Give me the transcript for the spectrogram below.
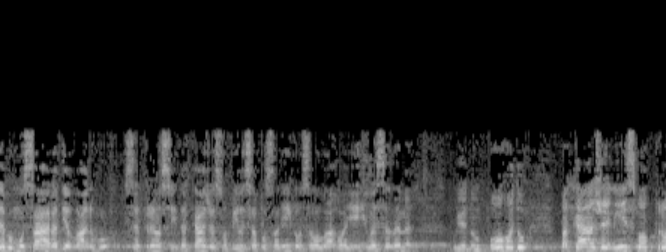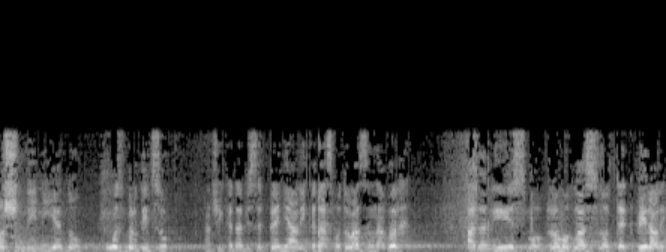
Ebu Musa radijallahu anhu se prenosi da kaže da smo bili sa poslanikom sallallahu alihi veseleme u jednom pohodu, pa kaže nismo prošli ni jednu uzbrdicu, znači kada bi se penjali, kada smo dolazili na vrh, a da nismo gromoglasno tekbirali.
